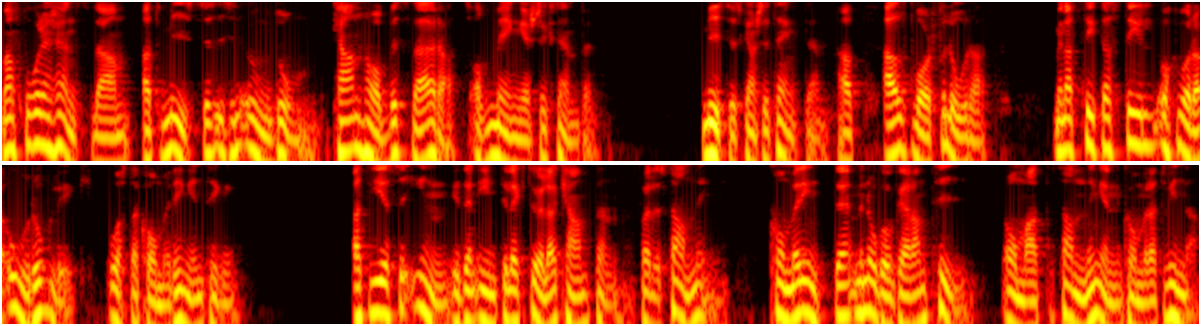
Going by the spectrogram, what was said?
Man får en känsla att Mises i sin ungdom kan ha besvärats av Mengers exempel. Mises kanske tänkte att allt var förlorat, men att sitta still och vara orolig åstadkommer ingenting. Att ge sig in i den intellektuella kampen för sanning kommer inte med någon garanti om att sanningen kommer att vinna.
